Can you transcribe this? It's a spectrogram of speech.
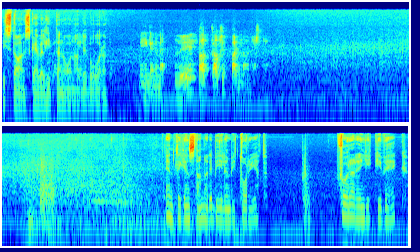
i stan ska jag väl hitta någon av de våra. Mihinkä nämä Niin? pakkaukset pannaan tästä? Äntligen stannade bilen vid torget. Föraren gick iväg.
